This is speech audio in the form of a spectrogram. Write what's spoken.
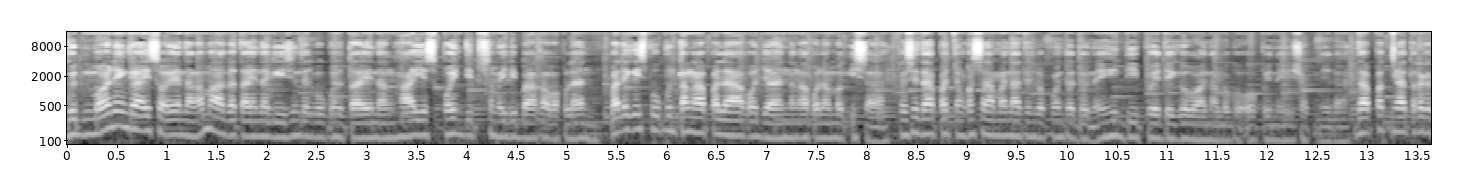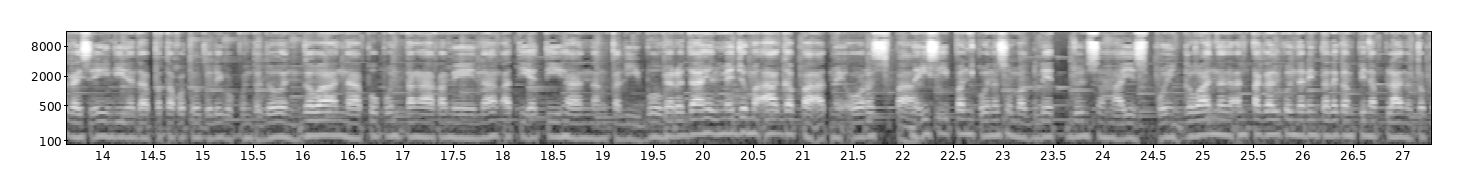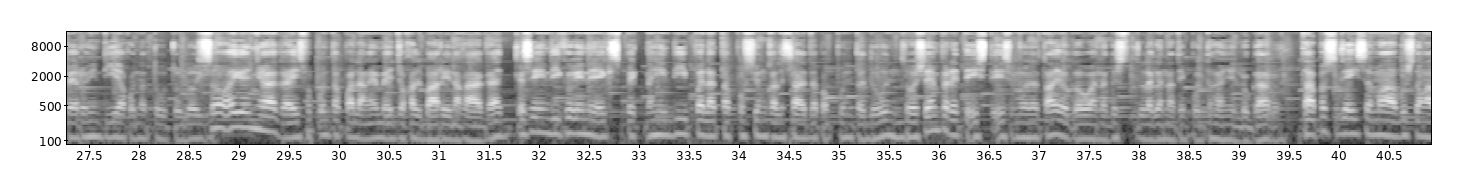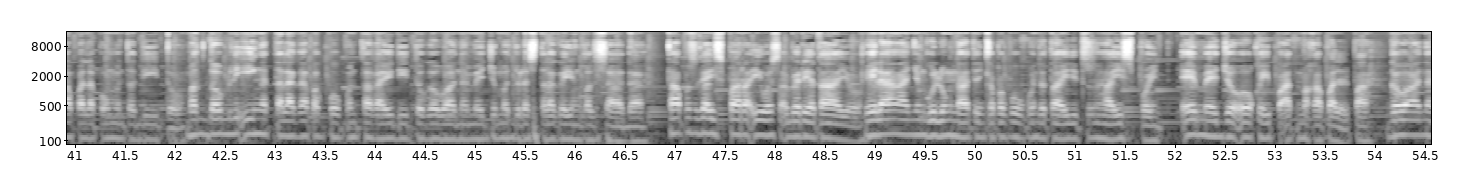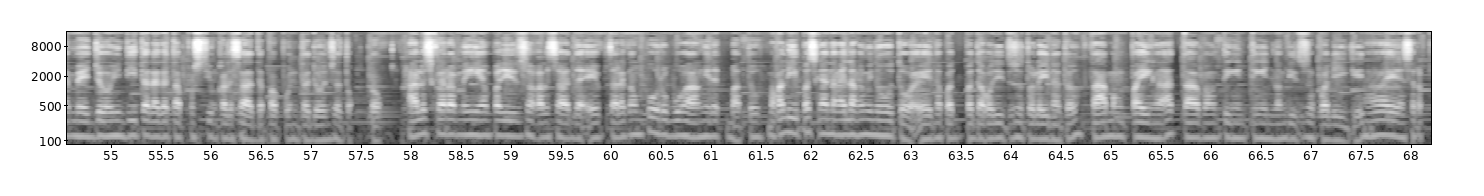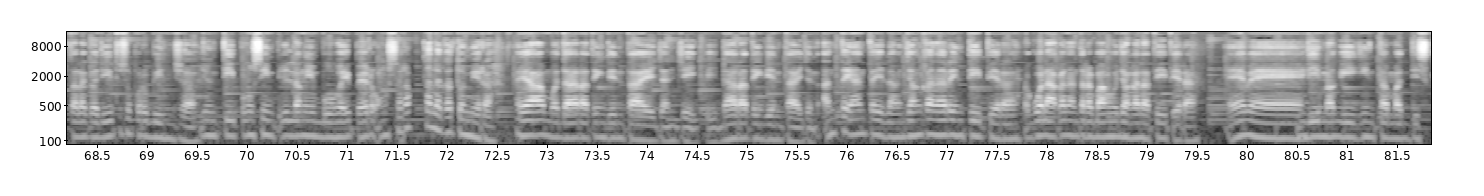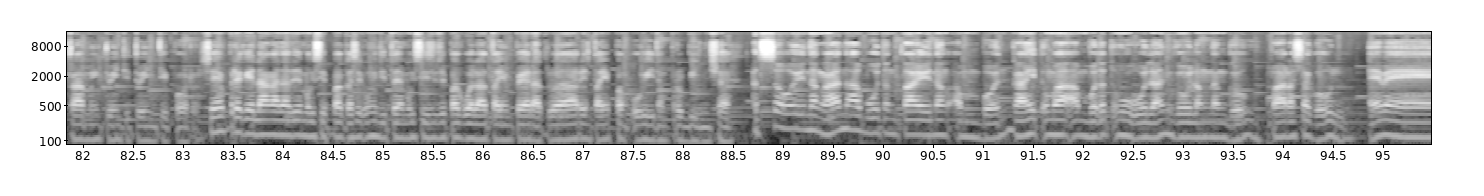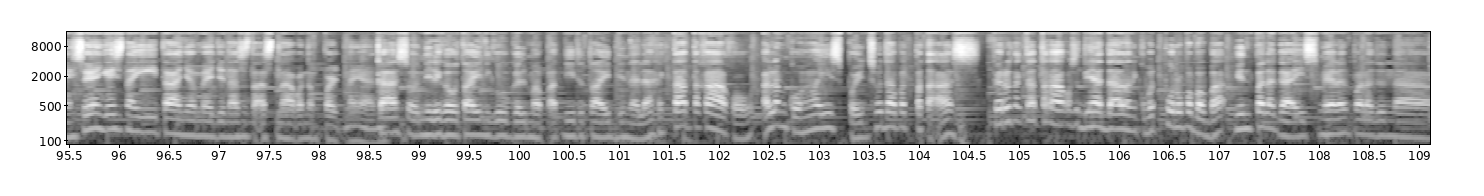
Good morning guys! So ayan na nga, maaga tayo nagising dahil pupunta tayo ng highest point dito sa may Libaka, Waklan. Bale guys, pupunta nga pala ako dyan nang ako lang mag-isa. Kasi dapat yung kasama natin papunta doon ay hindi pwede gawa na mag-open na yung shop nila. Dapat nga talaga guys ay hindi na dapat ako tutuloy pupunta doon. Gawa na pupunta nga kami ng ati-atihan ng Kalibo. Pero dahil medyo maaga pa at may oras pa, naisipan ko na sumaglit doon sa highest point. Gawa na ang tagal ko na rin talagang pinaplano to pero hindi ako natutuloy. So ayun nga guys, papunta pa lang ay medyo kalbaryo na kagad. Kasi hindi ko ini-expect na hindi pala tapos yung kalsada papunta doon. So syempre tiis-tiis muna tayo gawa na gusto talaga natin puntahan yung lugar. Tapos guys sa mga gusto nga pala pumunta dito, magdoble ingat talaga pag pupunta kayo dito gawa na medyo madulas talaga yung kalsada. Tapos guys para iwas aberya tayo, kailangan yung gulong natin kapag pupunta tayo dito sa highest point eh medyo okay pa at makapal pa. Gawa na medyo hindi talaga tapos yung kalsada papunta doon sa tuktok. Halos karamihan pa dito sa kalsada eh talagang puro buhangin at bato. Makalipas nga ng ilang minuto eh napadpad ako dito sa tulay na to. Tamang pahinga at tamang tingin-tingin lang dito sa paligid. Ay, ang sarap talaga dito sa probinsya. Yung tipong simple lang yung buhay pero ang sarap talaga tumira. Kaya mo darating din tayo dyan JP. Darating din tayo dyan. Antay-antay lang. Diyan ka na rin titira. Pag wala ka ng trabaho, diyan ka na titira. Eme, hindi magiging tamad this coming 2024. Siyempre, kailangan natin magsipag kasi kung hindi tayo magsisipag, wala tayong pera at wala rin tayong pang uwi ng probinsya. At so, ayun na nga, naabutan tayo ng ambon. Kahit umaambot at umuulan, go lang ng go para sa goal. Eme. So yan guys, nakikita nyo, medyo nasa taas na ako ng part na yan. Kaso, niligaw tayo ni Google Map at dito tayo dinala. Nagtataka ako, alam ko highest point, so dapat pataas. Pero nagtataka ako sa dinadaanan ko, ba't puro pababa? Yun pala guys, meron pala dun na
